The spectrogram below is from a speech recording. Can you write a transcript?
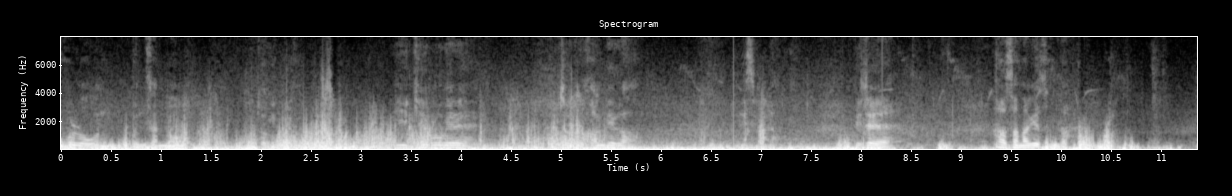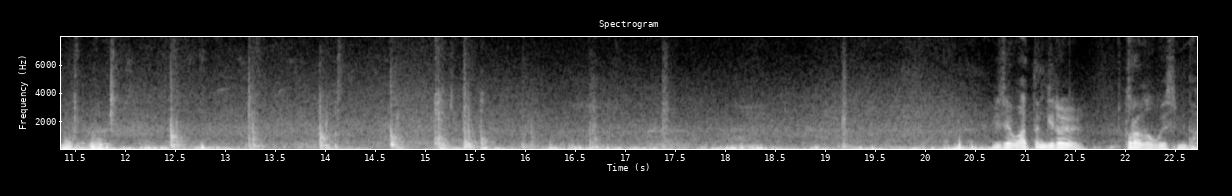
올라온 등산로 쪽입니다. 이 계곡에 저 안개가 있습니다. 이제 하산하겠습니다. 이제 왔던 길을 돌아가고 있습니다.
